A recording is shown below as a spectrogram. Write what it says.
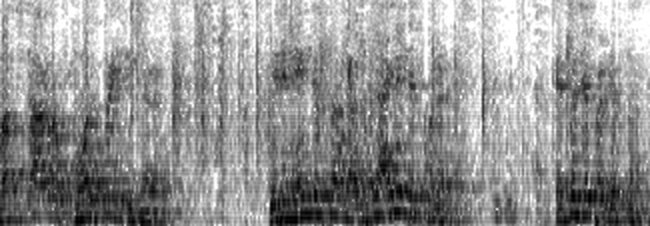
first order four twenty Jagan. ఇది నేను చెప్తాను కాబట్టి ఆయనే చెప్పుకున్నాడు. ఎట్లా చెప్పాడు చెప్తాను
